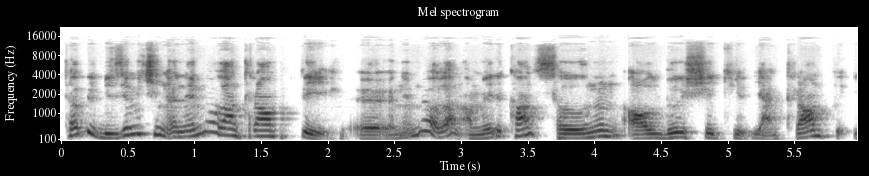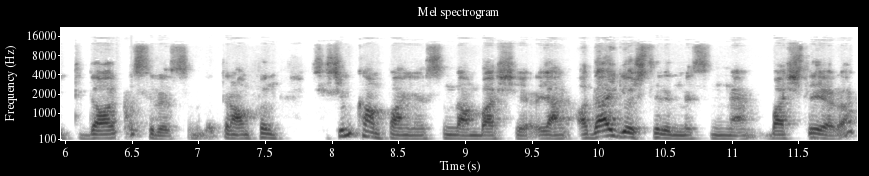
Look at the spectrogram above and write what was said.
tabii bizim için önemli olan Trump değil. Ee, önemli olan Amerikan sağının aldığı şekil. Yani Trump iktidarı sırasında, Trump'ın seçim kampanyasından başlayarak, yani aday gösterilmesinden başlayarak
